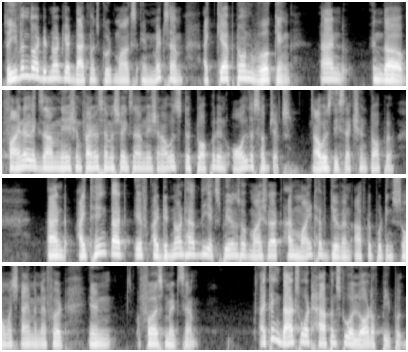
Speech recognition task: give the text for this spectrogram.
So even though i did not get that much good marks in midsem i kept on working and in the final examination, final semester examination, I was the topper in all the subjects. I was the section topper. And I think that if I did not have the experience of martial art, I might have given after putting so much time and effort in first mid sem. I think that's what happens to a lot of people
